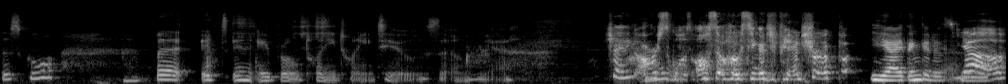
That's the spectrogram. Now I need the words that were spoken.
the school. Mhm. But it's in April 2022, so yeah. Actually, I think our school is also hosting a Japan trip. Yeah, I think it is. too. Yeah,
